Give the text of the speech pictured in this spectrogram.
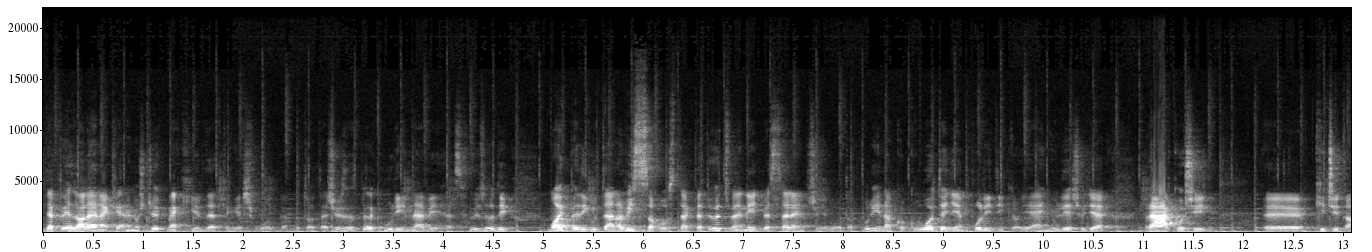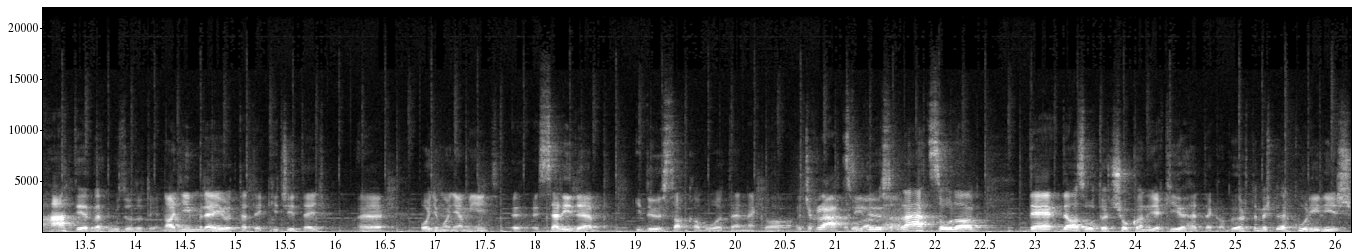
De például ennek ellenére most ők meghirdették és volt bemutatás. És ez például Kulin nevéhez fűződik, majd pedig utána visszahozták, tehát 54-ben szerencsé volt a Kulinak, akkor volt egy ilyen politikai enyhülés, ugye Rákosi kicsit a háttérbe húzódott, hogy Nagy Imre jött, tehát egy kicsit egy, hogy mondjam így, szelidebb időszaka volt ennek a, De csak az látszólag, időszak. nem? Látszólag, de, de az volt, hogy sokan ugye kijöhettek a börtönbe, és például Kulin is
